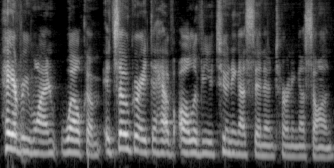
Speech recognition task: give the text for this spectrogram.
Hey everyone, welcome. It's so great to have all of you tuning us in and turning us on.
